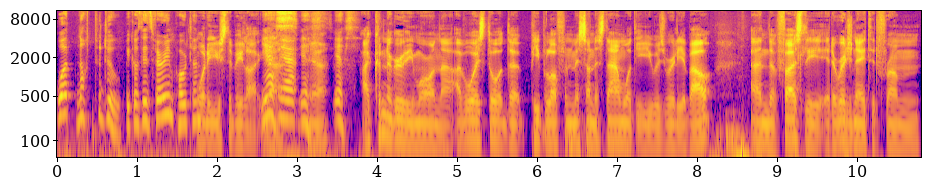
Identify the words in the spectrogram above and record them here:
what not to do because it's very important What it used to be like. yes yeah. yes Yeah. yes I couldn't agree with you more on that. I've always thought that people often misunderstand what the EU is really about, and that firstly, it originated from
